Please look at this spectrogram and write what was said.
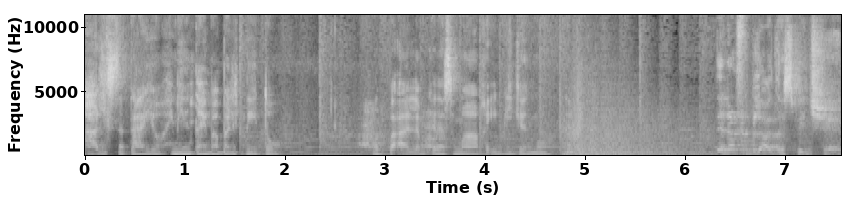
Halis na tayo. Hindi na tayo babalik dito. Magpaalam ka na sa mga kaibigan mo. Enough blood has been shed.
